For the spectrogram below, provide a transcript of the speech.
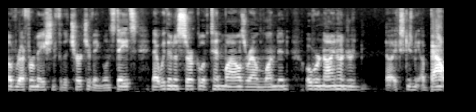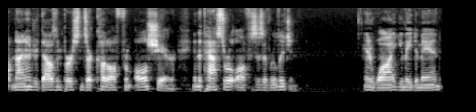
of reformation for the Church of England, states that within a circle of ten miles around London, over 900 uh, excuse me, about 900,000 persons are cut off from all share in the pastoral offices of religion. And why, you may demand,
